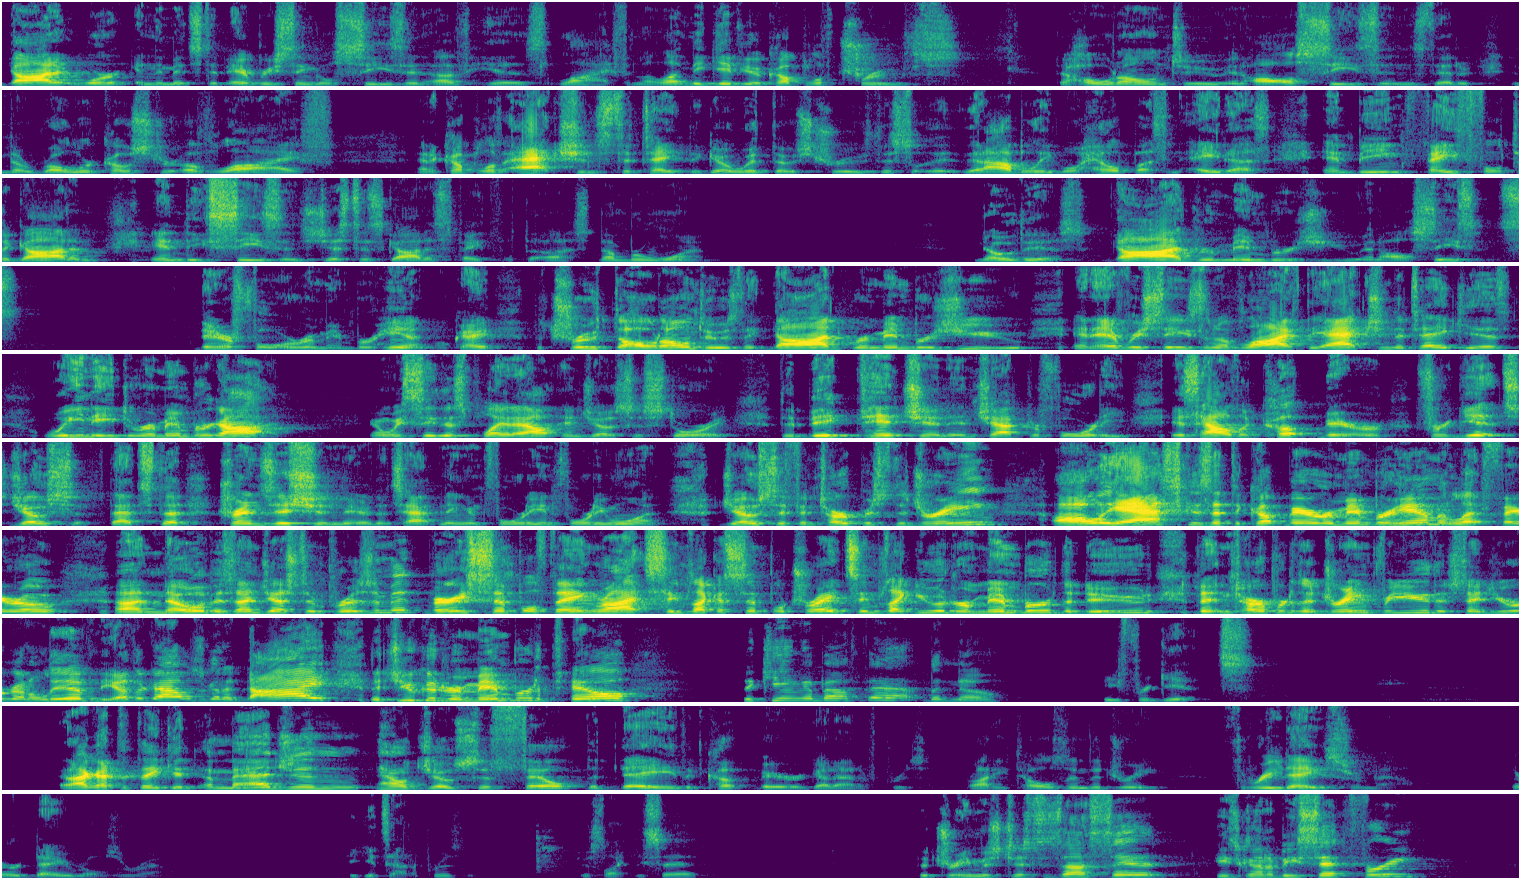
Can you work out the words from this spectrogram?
God at work in the midst of every single season of his life. And let me give you a couple of truths to hold on to in all seasons that are in the roller coaster of life and a couple of actions to take that go with those truths this, that I believe will help us and aid us in being faithful to God in, in these seasons just as God is faithful to us. Number one, know this God remembers you in all seasons. Therefore, remember him, okay? The truth to hold on to is that God remembers you in every season of life. The action to take is we need to remember God. And we see this played out in Joseph's story. The big tension in chapter 40 is how the cupbearer forgets Joseph. That's the transition there that's happening in 40 and 41. Joseph interprets the dream. All he asks is that the cupbearer remember him and let Pharaoh uh, know of his unjust imprisonment. Very simple thing, right? Seems like a simple trade. Seems like you would remember the dude that interpreted the dream for you that said you were going to live and the other guy was going to die, that you could remember to tell the king about that. But no, he forgets. And I got to thinking, imagine how Joseph felt the day the cupbearer got out of prison, right? He tells him the dream. Three days from now, third day rolls around. He gets out of prison, just like he said. The dream is just as I said. He's going to be set free.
